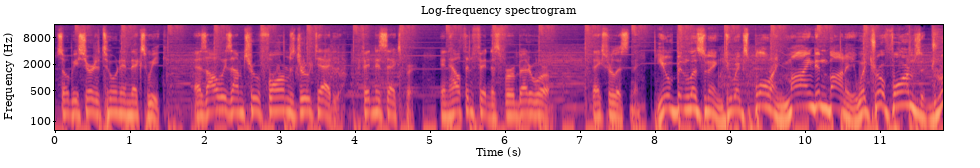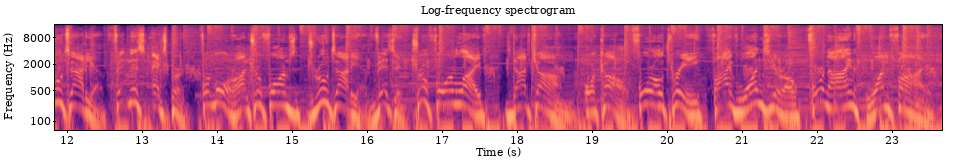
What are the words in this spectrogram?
so be sure to tune in next week. As always, I'm True Forms Drew Tadia, fitness expert in health and fitness for a better world. Thanks for listening. You've been listening to Exploring Mind and Body with True Form's Drew Tadia, fitness expert. For more on True Form's Drew Tadia, visit trueformlife.com or call 403 510 4915.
